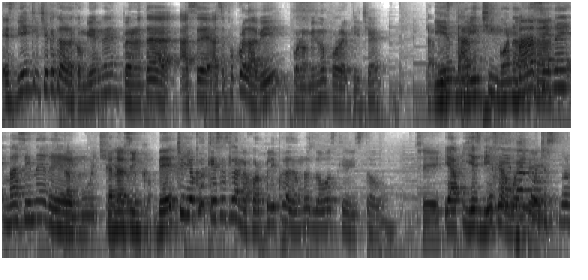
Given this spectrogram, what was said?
es bien cliché que te la recomienden, pero neta, hace, hace poco la vi, por lo mismo, por el cliché. y También está más- bien chingona. Más o sea, cine, más cine de Canal güey. 5. De hecho, yo creo que esa es la mejor película de hombres lobos que he visto, güey. Sí. Y, a- y es Sí, vieja, no güey. hay muchas, no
